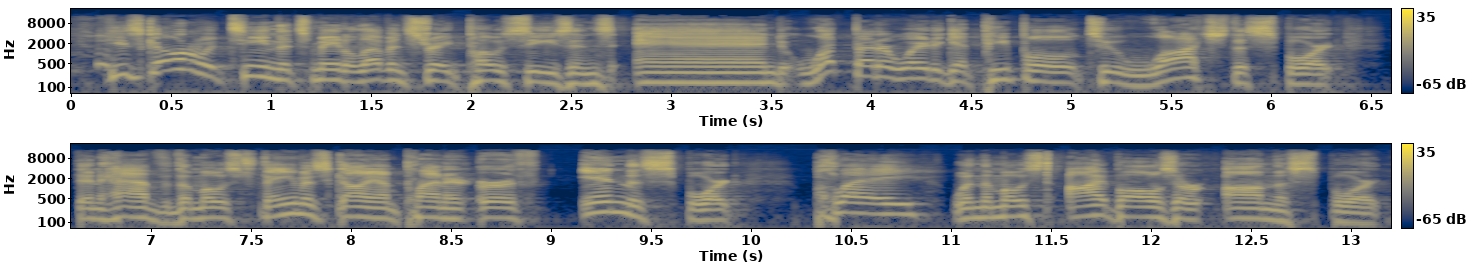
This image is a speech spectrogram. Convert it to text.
he's going to a team that's made 11 straight postseasons, and what better way to get people to watch the sport than have the most famous guy on planet Earth in the sport play when the most eyeballs are on the sport?"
